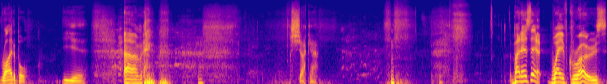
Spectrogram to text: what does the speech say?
rideable. Yeah. Um, shaka. But as that wave grows,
